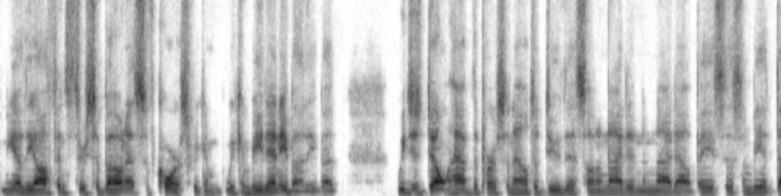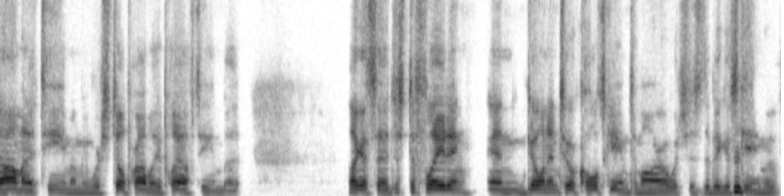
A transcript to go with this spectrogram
you know, the offense through Sabonis, of course we can we can beat anybody, but we just don't have the personnel to do this on a night in and night out basis and be a dominant team. I mean, we're still probably a playoff team, but like I said, just deflating and going into a Colts game tomorrow, which is the biggest hmm. game of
